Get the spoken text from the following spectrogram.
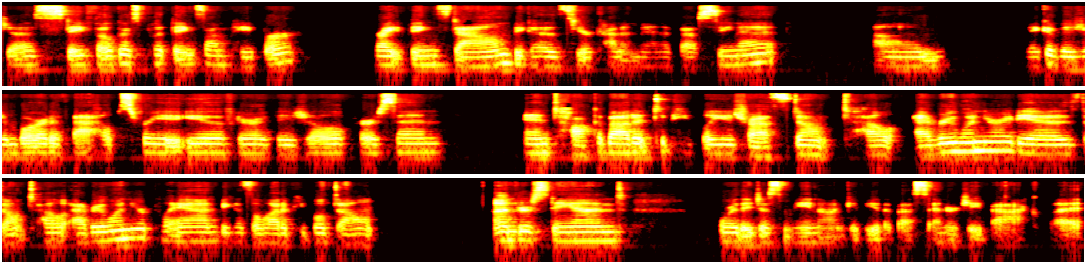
Just stay focused, put things on paper, write things down because you're kind of manifesting it. Um, make a vision board if that helps for you, if you're a visual person, and talk about it to people you trust. Don't tell everyone your ideas, don't tell everyone your plan because a lot of people don't understand or they just may not give you the best energy back. But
